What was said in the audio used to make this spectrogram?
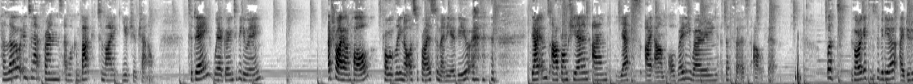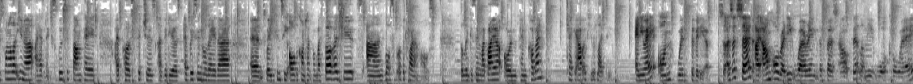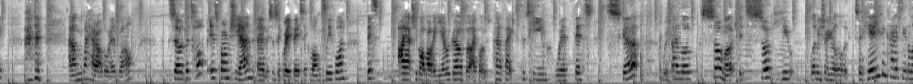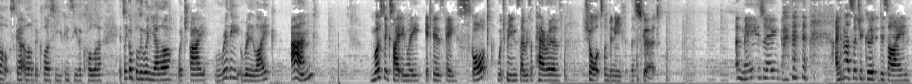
Hello internet friends and welcome back to my YouTube channel. Today we are going to be doing a try on haul, probably not a surprise to many of you. the items are from Shein and yes I am already wearing the first outfit. But before I get into the video, I do just want to let you know I have an exclusive fan page. I post pictures and videos every single day there, um, so where you can see all the content from my photo shoots and lots of other try on hauls. The link is in my bio or in the pinned comment. Check it out if you would like to. Anyway, on with the video. So as I said, I am already wearing the first outfit. Let me walk away. and I'll move my hair out of the way as well. So the top is from Shein. Um, it's just a great basic long sleeve one. This I actually got about a year ago, but I thought it was perfect to team with this skirt, which I love so much. It's so cute. Let me show you a little bit. So here you can kind of see the little skirt a little bit closer. You can see the color. It's like a blue and yellow, which I really, really like. And most excitingly, it is a skirt, which means there is a pair of shorts underneath the skirt. Amazing. I think that's such a good design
